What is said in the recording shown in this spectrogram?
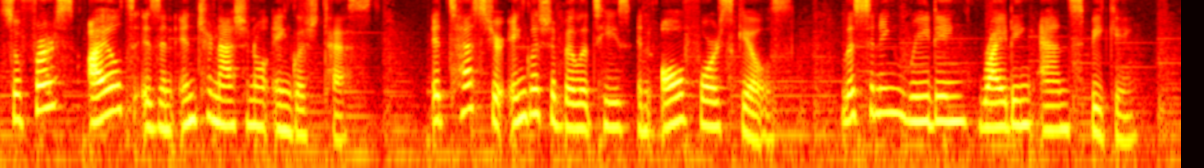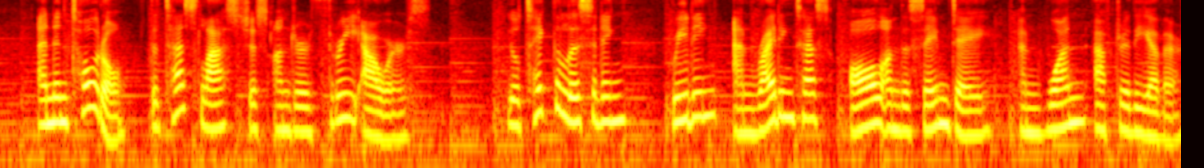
so first, IELTS is an international English test. It tests your English abilities in all four skills, listening, reading, writing, and speaking. And in total, the test lasts just under three hours. You'll take the listening, reading, and writing tests all on the same day and one after the other.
